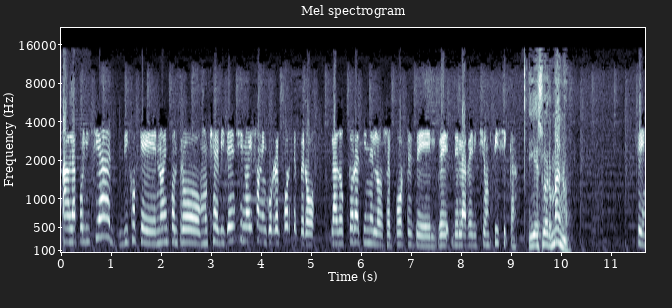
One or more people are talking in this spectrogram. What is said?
Ah, la policía dijo que no encontró mucha evidencia y no hizo ningún reporte, pero la doctora tiene los reportes de, de- de la revisión física. Y es su hermano. Sí.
